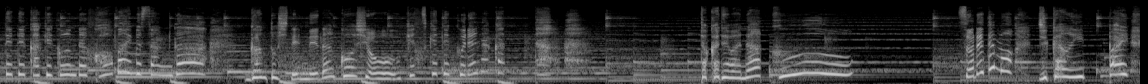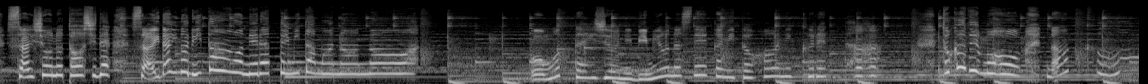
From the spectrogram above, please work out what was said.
慌てて駆け込んだ購買部さんがガンとして値段交渉を受け付けてくれなかったとかではなくそれでも時間いっぱい最小の投資で最大のリターンを狙ってみたものの思った以上に微妙な成果に途方に暮れたとかでもなく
